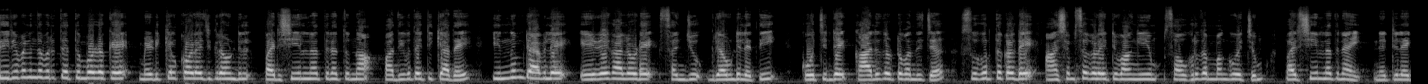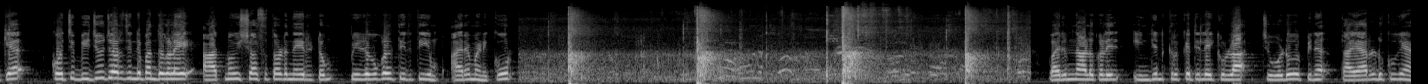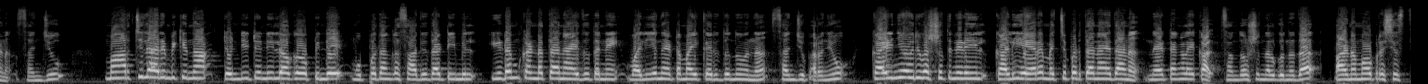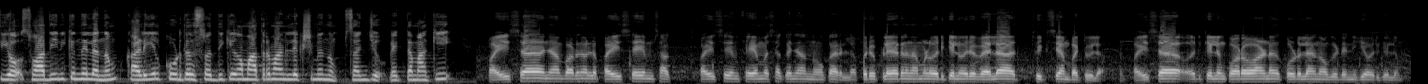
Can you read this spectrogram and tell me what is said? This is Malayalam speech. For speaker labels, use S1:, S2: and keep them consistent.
S1: തിരുവനന്തപുരത്ത് എത്തുമ്പോഴൊക്കെ മെഡിക്കൽ കോളേജ് ഗ്രൗണ്ടിൽ പരിശീലനത്തിനെത്തുന്ന പതിവ് തെറ്റിക്കാതെ ഇന്നും രാവിലെ ഏഴേകാലോടെ സഞ്ജു ഗ്രൗണ്ടിലെത്തി കോച്ചിന്റെ കാലുതൊട്ട് വന്ദിച്ച് സുഹൃത്തുക്കളുടെ ആശംസകൾ ഏറ്റുവാങ്ങിയും സൌഹൃദം പങ്കുവച്ചും പരിശീലനത്തിനായി നെറ്റിലേക്ക്. കോച്ച് ബിജു ജോർജിന്റെ പന്തുകളെ ആത്മവിശ്വാസത്തോടെ നേരിട്ടും പിഴവുകൾ തിരുത്തിയും അരമണിക്കൂർ. വരും നാളുകളിൽ ഇന്ത്യൻ ക്രിക്കറ്റിലേക്കുള്ള ചുവടുവെപ്പിന് തയ്യാറെടുക്കുകയാണ് സഞ്ജു. മാർച്ചിൽ ആരംഭിക്കുന്ന ട്വന്റി ട്വന്റി ലോകകപ്പിന്റെ മുപ്പതംഗ സാധ്യതാ ടീമിൽ ഇടം കണ്ടെത്താനായതു തന്നെ വലിയ നേട്ടമായി കരുതുന്നുവെന്ന് സഞ്ജു പറഞ്ഞു. കഴിഞ്ഞ ഒരു വർഷത്തിനിടയിൽ കളി ഏറെ മെച്ചപ്പെടുത്താനായതാണ് നേട്ടങ്ങളെക്കാൾ സന്തോഷം നൽകുന്നത്. പണമോ പ്രശസ്തിയോ സ്വാധീനിക്കുന്നില്ലെന്നും കളിയിൽ കൂടുതൽ ശ്രദ്ധിക്കുക മാത്രമാണ് ലക്ഷ്യമെന്നും സഞ്ജു വ്യക്തമാക്കി.
S2: പൈസ ഞാൻ പറഞ്ഞ പോലെ പൈസയും പൈസയും ഫേമസ് ഒക്കെ ഞാൻ നോക്കാറില്ല. ഒരു പ്ലെയറിന് നമ്മൾ ഒരിക്കലും ഒരു വില ഫിക്സ് ചെയ്യാൻ പറ്റൂല. പൈസ ഒരിക്കലും കുറവാണ് കൂടുതലായി നോക്കിയിട്ട് എനിക്ക് ഒരിക്കലും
